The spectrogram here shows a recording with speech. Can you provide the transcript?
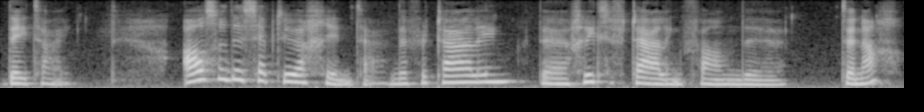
detail. Als we de Septuaginta, de vertaling, de Griekse vertaling van de Tenach,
